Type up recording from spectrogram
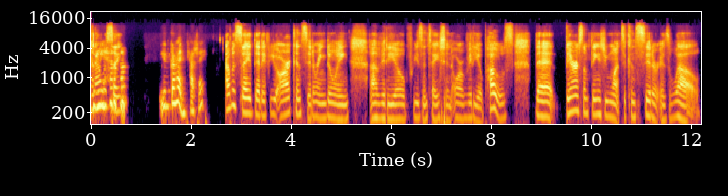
and I would have, say, you go ahead, Cachet. I would say that if you are considering doing a video presentation or a video post, that there are some things you want to consider as well.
